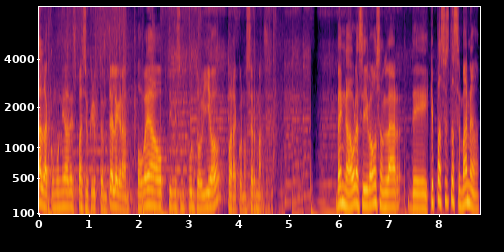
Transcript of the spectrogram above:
a la comunidad de Espacio Cripto en Telegram o ve a optimism.io para conocer más. Venga, ahora sí, vamos a hablar de qué pasó esta semana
